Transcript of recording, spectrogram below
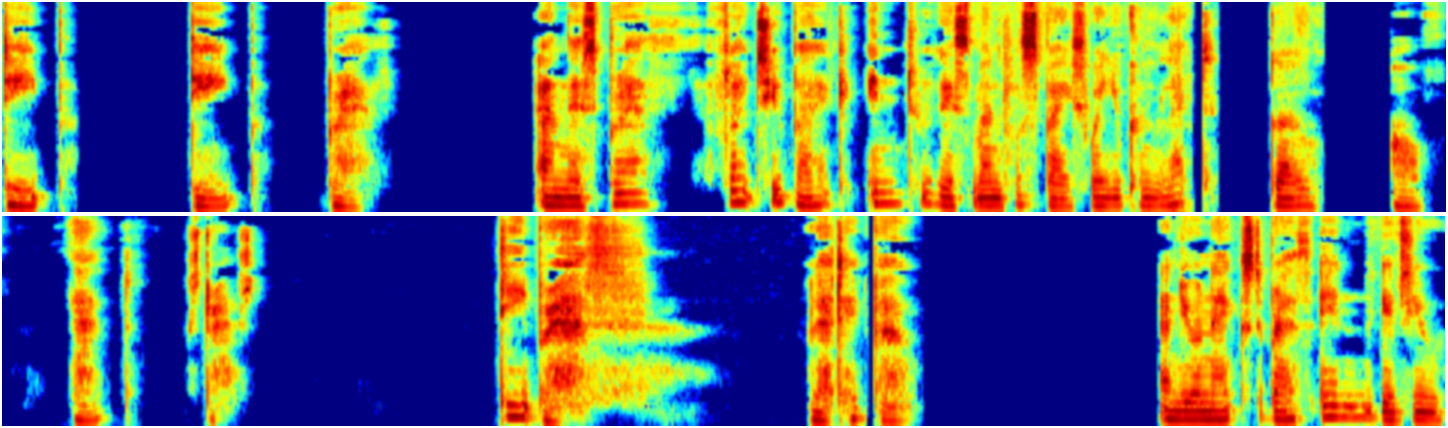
Deep, deep breath. And this breath floats you back into this mental space where you can let go of that stress. Deep breath. Let it go. And your next breath in gives you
